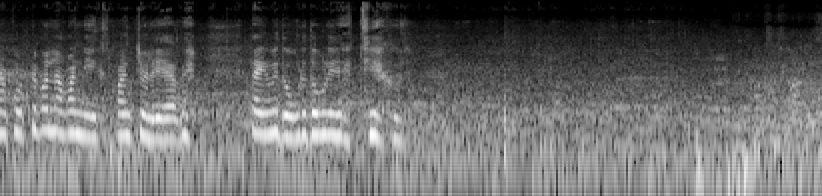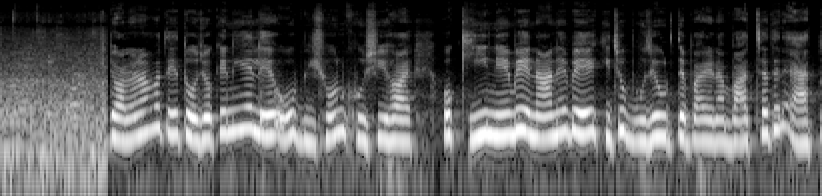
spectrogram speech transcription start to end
না করতে পারলে আমার নেক্সট পাঞ্চ চলে যাবে। তাই আমি দৌড়ে দৌড়ে যাচ্ছি এখন। জলানামাতে তোজোকে নিয়ে এলে ও ভীষণ খুশি হয়। ও কি নেবে, না নেবে কিছু বুঝে উঠতে পারে না। বাচ্চাদের এত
